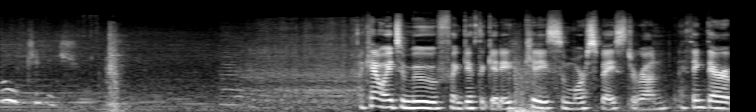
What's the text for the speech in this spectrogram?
Okay. I can't wait to move and give the kitty kitties some more space to run. I think they're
